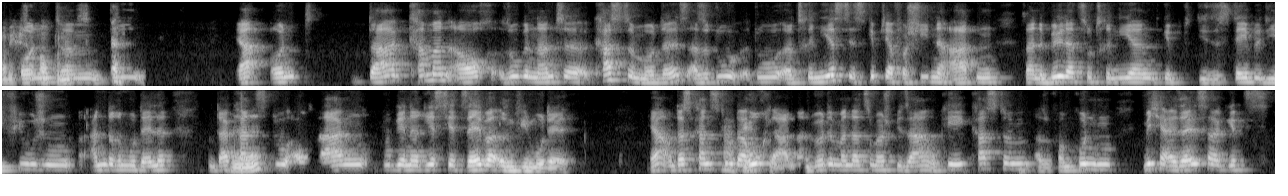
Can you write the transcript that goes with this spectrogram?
Habe ich schon und, auch benutzt. Ähm, die, ja, und da kann man auch sogenannte Custom Models, also du, du äh, trainierst, es gibt ja verschiedene Arten, seine Bilder zu trainieren, gibt diese Stable Diffusion, andere Modelle. Und da mhm. kannst du auch sagen, du generierst jetzt selber irgendwie ein Modell. Ja, und das kannst du okay. da hochladen. Dann würde man da zum Beispiel sagen, okay, Custom, also vom Kunden Michael Selzer gibt es,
